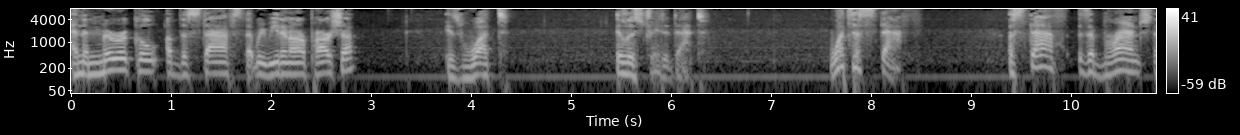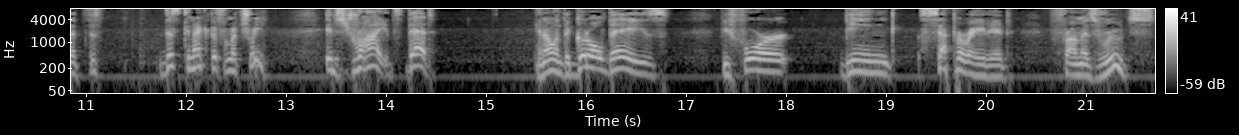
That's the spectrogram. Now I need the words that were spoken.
And the miracle of the staffs that we read in our Parsha is what illustrated that. What's a staff? A staff is a branch that's dis- disconnected from a tree. It's dry, it's dead. You know, in the good old days, before being separated from its roots,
